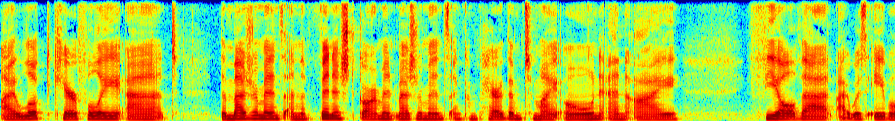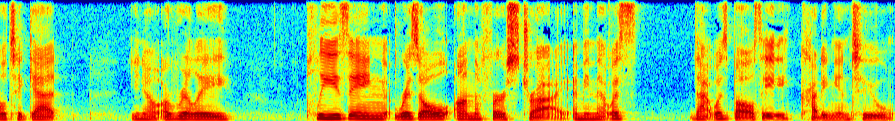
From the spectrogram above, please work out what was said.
I looked carefully at the measurements and the finished garment measurements and compared them to my own, and I feel that I was able to get, you know, a really pleasing result on the first try. I mean, that was that was ballsy cutting into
